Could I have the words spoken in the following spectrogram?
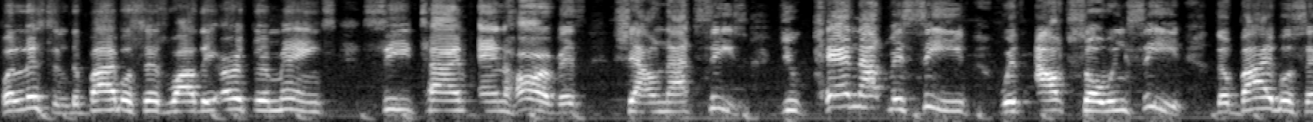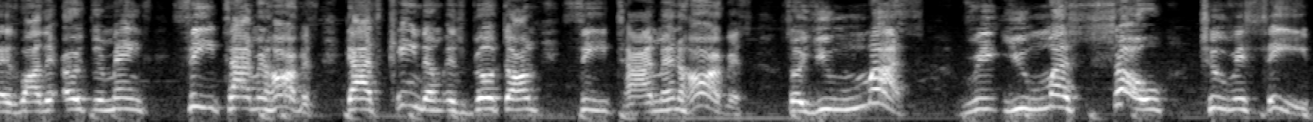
But listen, the Bible says, while the earth remains, seed time and harvest shall not cease. You cannot receive without sowing seed. The Bible says, while the earth remains, seed time and harvest. God's kingdom is built on seed time and harvest. So you must re- you must sow to receive.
